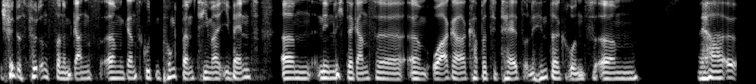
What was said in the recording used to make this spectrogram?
ich finde, das führt uns zu einem ganz, ähm, ganz guten Punkt beim Thema Event, ähm, nämlich der ganze ähm, Orga, Kapazitäts- und Hintergrund. Ja, äh,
